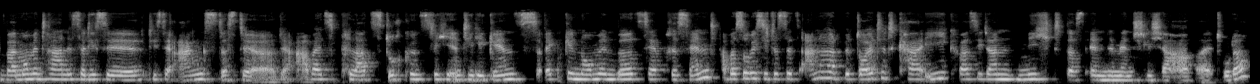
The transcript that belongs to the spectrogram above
weil momentan ist ja diese, diese Angst, dass der, der Arbeitsplatz durch künstliche Intelligenz weggenommen wird, sehr präsent. Aber so wie sich das jetzt anhört, bedeutet KI quasi dann nicht das Ende menschlicher Arbeit, oder?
